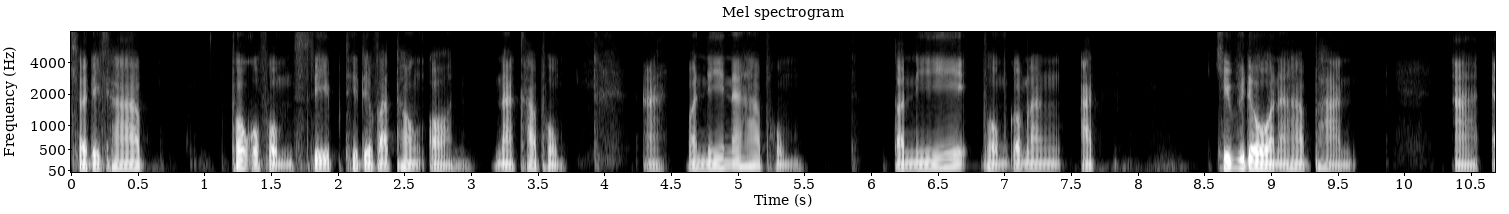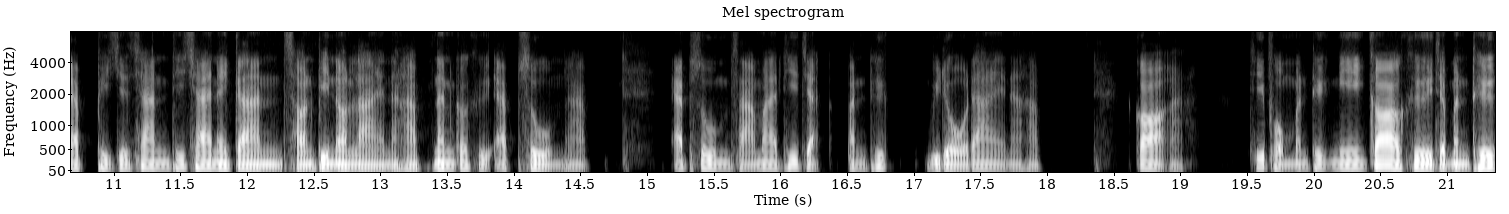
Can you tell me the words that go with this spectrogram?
สวัสดีครับ พบกับผมซีฟธีรวัฒน์ทองอ่อนนะครับผม อะวันนี้นะครับผม ตอนนี้ผมกำลังอัดคลิปวิดีโอนะครับ ผ่านอ่าแอปพลิเคชันที่ใช้ในการสอนพินออนไลน์นะครับ นั่นก็คือแอป Zoom นะครับ แอป Zoom สามารถที่จะบันทึกวิดีโอได้นะครับ ก็อะที่ผมบันทึกนี้ก็คือจะบันทึก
